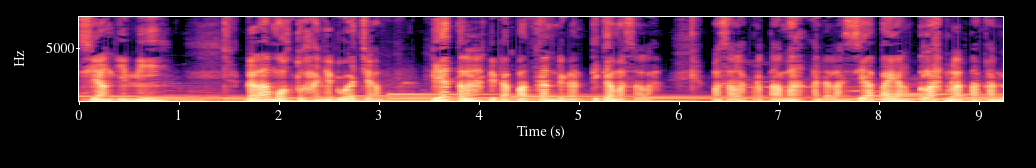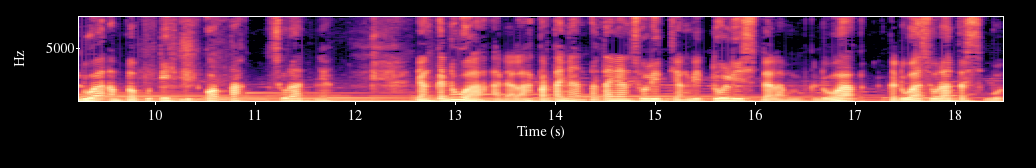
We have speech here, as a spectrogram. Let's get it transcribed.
Siang ini, dalam waktu hanya dua jam, dia telah didapatkan dengan tiga masalah. Masalah pertama adalah siapa yang telah meletakkan dua amplop putih di kotak suratnya. Yang kedua adalah pertanyaan-pertanyaan sulit yang ditulis dalam kedua kedua surat tersebut.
